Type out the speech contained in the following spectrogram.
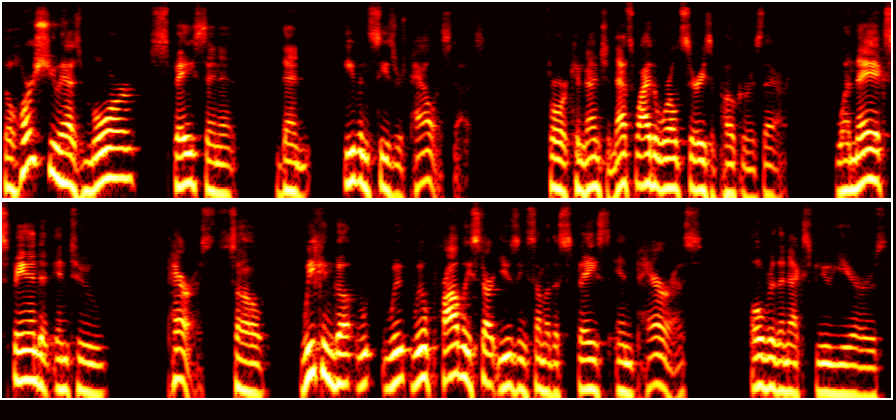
the horseshoe has more space in it than even Caesar's palace does for convention. That's why the World Series of Poker is there. When they expand it into Paris. So we can go, we, we'll probably start using some of the space in Paris over the next few years,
